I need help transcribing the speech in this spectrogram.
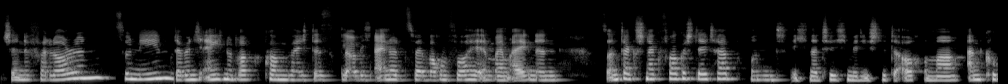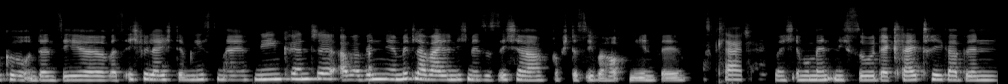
Jennifer Lauren zu nähen. Da bin ich eigentlich nur drauf gekommen, weil ich das, glaube ich, ein oder zwei Wochen vorher in meinem eigenen Sonntagsschnack vorgestellt habe und ich natürlich mir die Schnitte auch immer angucke und dann sehe, was ich vielleicht demnächst mal nähen könnte, aber bin mir mittlerweile nicht mehr so sicher, ob ich das überhaupt nähen will. Das Kleid. Weil ich im Moment nicht so der Kleidträger bin,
